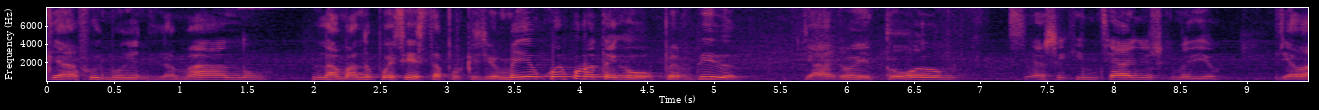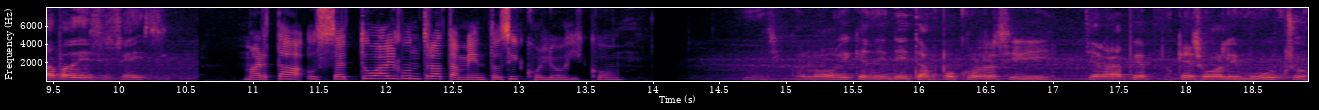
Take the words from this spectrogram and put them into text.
ya fui muy en la mano, la mano pues esta, porque yo medio cuerpo lo tengo perdido, ya hago de todo, hace 15 años que me dio, ya va para 16. Marta, ¿usted tuvo algún tratamiento psicológico? Psicológico, ni, ni tampoco recibí terapia porque eso vale mucho.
